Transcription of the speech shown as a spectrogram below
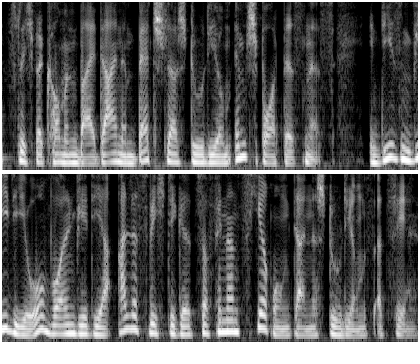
Herzlich willkommen bei deinem Bachelorstudium im Sportbusiness. In diesem Video wollen wir dir alles Wichtige zur Finanzierung deines Studiums erzählen.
